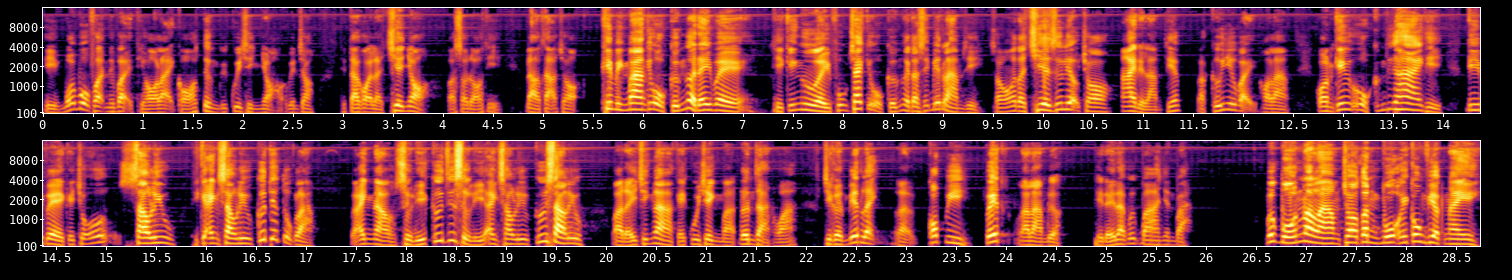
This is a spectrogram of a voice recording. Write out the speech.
Thì mỗi bộ phận như vậy thì họ lại có từng cái quy trình nhỏ ở bên trong. Thì ta gọi là chia nhỏ và sau đó thì đào tạo cho họ. Khi mình mang cái ổ cứng ở đây về, thì cái người phụ trách cái ổ cứng người ta sẽ biết làm gì. Sau đó người ta chia dữ liệu cho ai để làm tiếp, và cứ như vậy họ làm. Còn cái ổ cứng thứ hai thì đi về cái chỗ sao lưu, thì cái anh sao lưu cứ tiếp tục làm. Và anh nào xử lý cứ cứ xử lý, anh sao lưu cứ sao lưu. Và đấy chính là cái quy trình mà đơn giản hóa. Chỉ cần biết lệnh là copy, paste là làm được. Thì đấy là bước 3 nhân bản. Bước 4 là làm cho toàn bộ cái công việc này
